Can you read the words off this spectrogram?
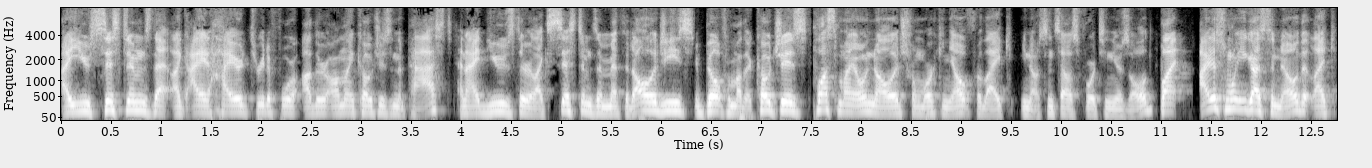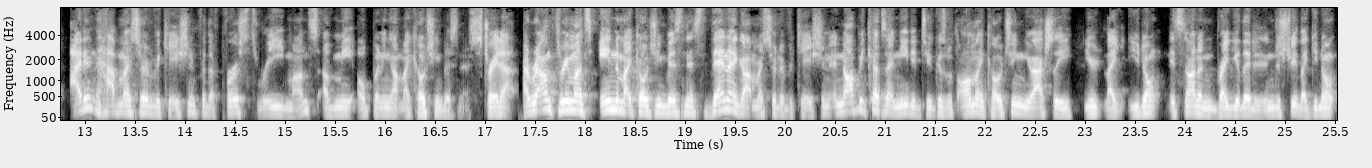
I used systems that like I had hired three to four other online coaches in the past, and I'd used their like systems and methodologies built from other coaches, plus my own knowledge from working out for like, you know, since I was 14 years old. But I just want you guys to know that like I didn't have my certification for the first three months of me opening up my coaching business straight up. Around three months into my coaching business, then I got my certification and not because I needed to, because with online coaching, you actually, you're like, you don't, it's not a regulated industry. Like you don't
